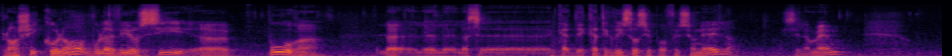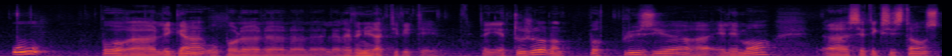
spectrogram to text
plancher collant, vous l'avez aussi pour la, des catégories socioprofessionnelles, c'est la même, ou pour euh, les gains ou pour le, revenu d'activité. Il y a toujours pour plusieurs euh, éléments euh, cette existence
